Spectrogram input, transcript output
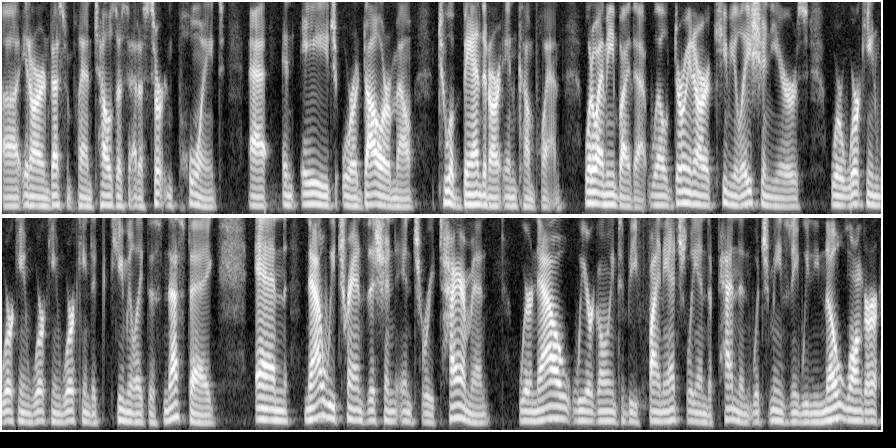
uh, in our investment plan tells us at a certain point, at an age or a dollar amount, to abandon our income plan. What do I mean by that? Well, during our accumulation years, we're working, working, working, working to accumulate this nest egg. And now we transition into retirement where now we are going to be financially independent, which means we no longer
